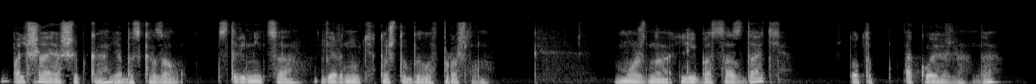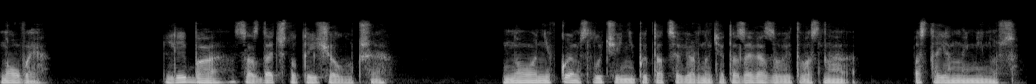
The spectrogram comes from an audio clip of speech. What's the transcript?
большая ошибка, я бы сказал, стремиться вернуть то, что было в прошлом. Можно либо создать что-то такое же, да, новое, либо создать что-то еще лучшее. Но ни в коем случае не пытаться вернуть. Это завязывает вас на постоянный минус –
